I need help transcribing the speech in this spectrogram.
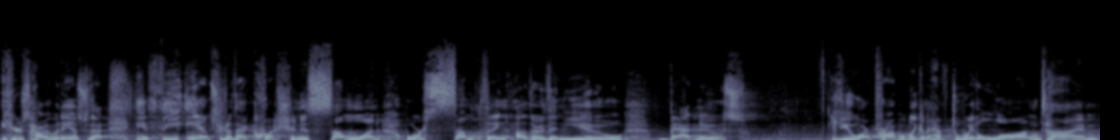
here's how I would answer that. If the answer to that question is someone or something other than you, bad news. You are probably going to have to wait a long time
